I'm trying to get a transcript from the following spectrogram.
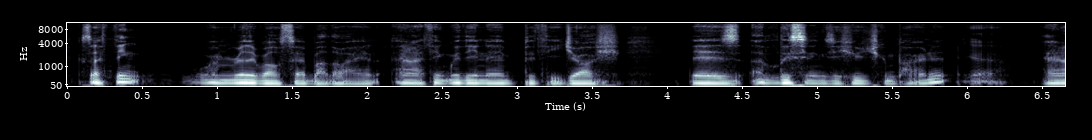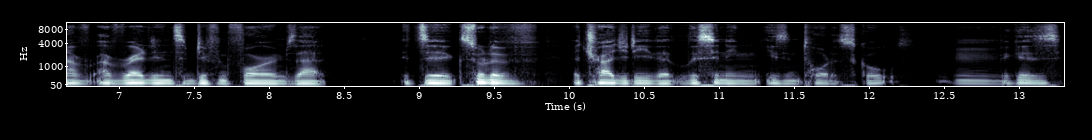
Because I think when really well said, by the way, and, and I think within empathy, Josh, there's uh, listening is a huge component. Yeah. And I've I've read in some different forums that it's a sort of a tragedy that listening isn't taught at schools Mm. because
